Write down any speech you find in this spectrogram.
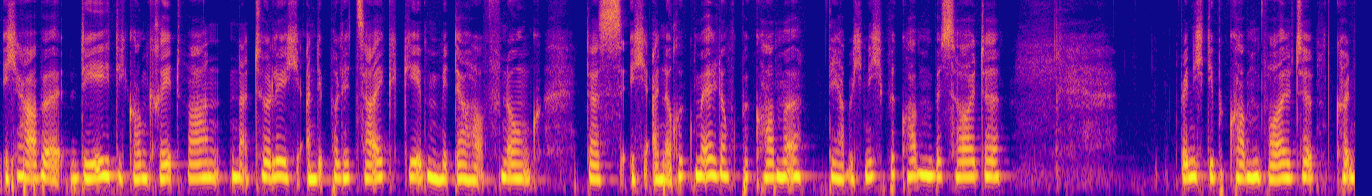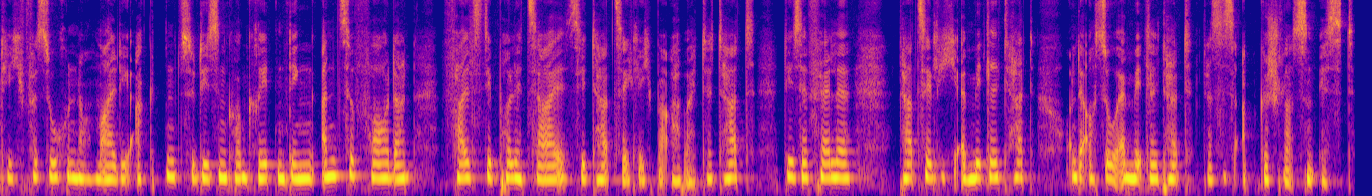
Ich habe die, die konkret waren, natürlich an die Polizei gegeben mit der Hoffnung, dass ich eine Rückmeldung bekomme. Die habe ich nicht bekommen bis heute. Wenn ich die bekommen wollte, könnte ich versuchen, nochmal die Akten zu diesen konkreten Dingen anzufordern, falls die Polizei sie tatsächlich bearbeitet hat, diese Fälle tatsächlich ermittelt hat und auch so ermittelt hat, dass es abgeschlossen ist.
